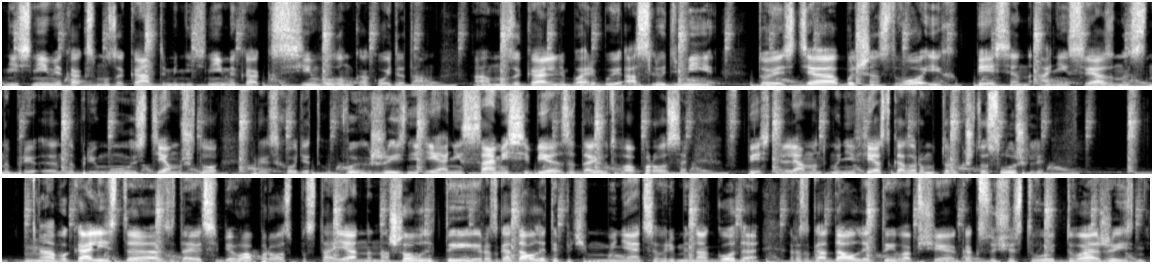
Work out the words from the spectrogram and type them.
Не с ними, как с музыкантами, не с ними, как с символом какой-то там а, музыкальной борьбы, а с людьми. То есть а, большинство их песен, они связаны с напря- э, напрямую с тем, что происходит в их жизни, и они сами себе задают вопросы. В песне «Лямонт Манифест», которую мы только что слушали, вокалист задает себе вопрос постоянно, нашел ли ты, разгадал ли ты, почему меняются времена года, разгадал ли ты вообще, как существует твоя жизнь,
